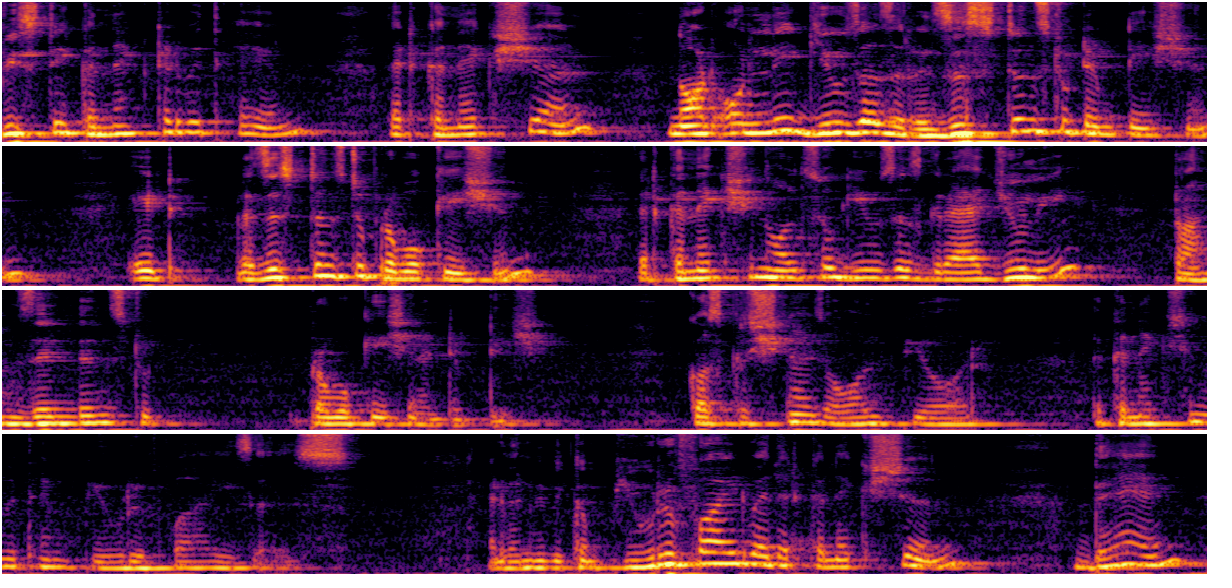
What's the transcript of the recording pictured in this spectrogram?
we stay connected with Him, that connection not only gives us resistance to temptation, it resistance to provocation, that connection also gives us gradually transcendence to provocation and temptation. Because Krishna is all pure, the connection with Him purifies us. And when we become purified by that connection, then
